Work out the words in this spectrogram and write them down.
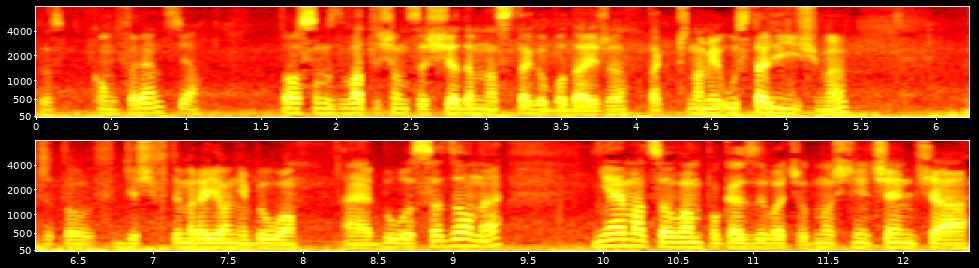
to jest konferencja, to są z 2017 bodajże, tak przynajmniej ustaliliśmy, że to gdzieś w tym rejonie było, e, było sadzone. Nie ma co Wam pokazywać odnośnie cięcia,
